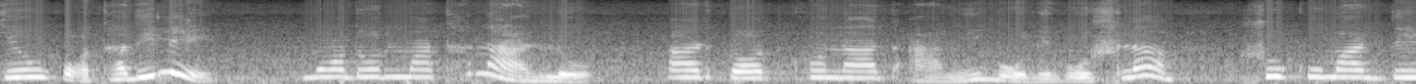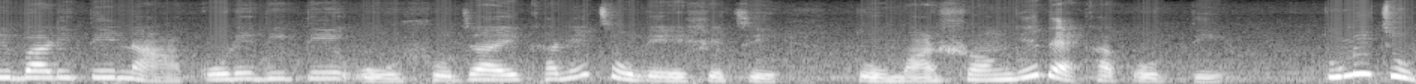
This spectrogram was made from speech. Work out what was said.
কেউ কথা দিলে? মদন মাথা নাড়ল। আর তৎক্ষণাৎ আমি বলে বসলাম, সুকুমারদের বাড়িতে না করে দিতে ও সোজা এখানে চলে এসেছে, তোমার সঙ্গে দেখা করতে। তুমি চুপ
